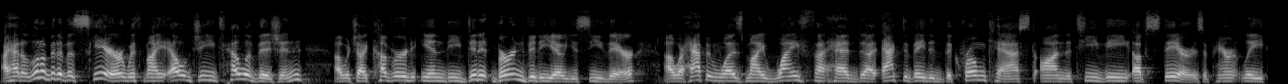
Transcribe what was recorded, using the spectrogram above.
I had a little bit of a scare with my LG television, uh, which I covered in the Did It Burn video you see there. Uh, what happened was my wife uh, had uh, activated the Chromecast on the TV upstairs. Apparently,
